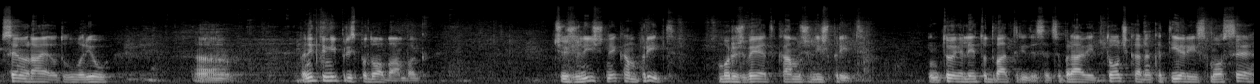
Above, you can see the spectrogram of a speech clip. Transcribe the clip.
vseeno raje odgovoril. Uh, Pa niti ni prispodoba, ampak če želiš nekam priti, moraš vedeti, kam želiš priti. In to je leto 2030, se pravi, točka, na kateri smo se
